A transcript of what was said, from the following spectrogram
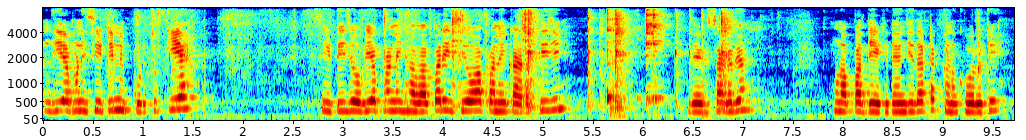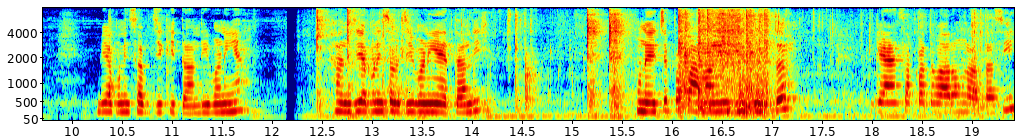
ਹਾਂਜੀ, ਆਪਣੀ ਸੀਟੀ ਨਿਕਲ ਚੁੱਕੀ ਆ। ਸੀਟੀ ਜੋ ਵੀ ਆਪਾਂ ਨੇ ਹਵਾ ਭਰੀ ਸੀ, ਉਹ ਆਪਾਂ ਨੇ ਕੱਢਤੀ ਜੀ। ਦੇਖ ਸਕਦੇ ਹੋ। ਹੁਣ ਆਪਾਂ ਦੇਖਦੇ ਹਾਂ ਜਿਹਦਾ ਢੱਕਣ ਖੋਲ ਕੇ ਵੀ ਆਪਣੀ ਸਬਜ਼ੀ ਕਿੱਦਾਂ ਦੀ ਬਣੀ ਆ। ਹਾਂਜੀ, ਆਪਣੀ ਸਬਜ਼ੀ ਬਣੀ ਆ ਇਦਾਂ ਦੀ। ਹੁਣ ਇਹ ਚ ਆਪਾਂ ਪਾਵਾਂਗੇ ਜੀ ਦੁੱਧ। ਗੈਸ ਆਪਾਂ ਦੁਬਾਰਾ ਲਾਤਾ ਸੀ,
